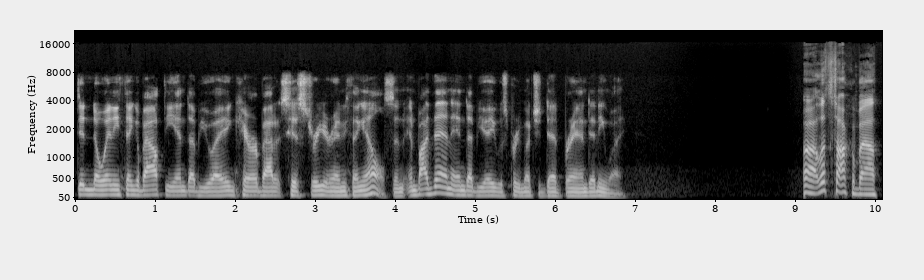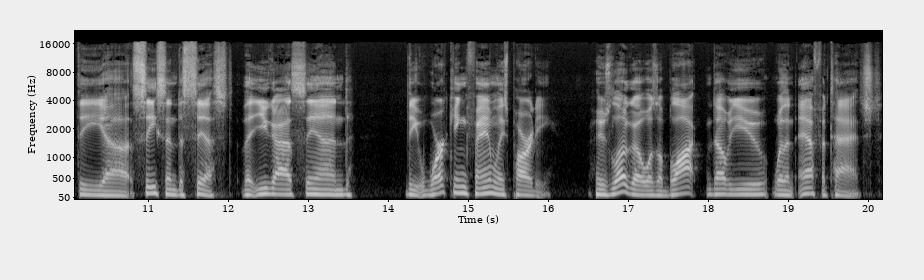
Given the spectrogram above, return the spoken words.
didn't know anything about the NWA and care about its history or anything else. And and by then NWA was pretty much a dead brand anyway. All right, let's talk about the uh, cease and desist that you guys send the Working Families Party, whose logo was a block W with an F attached.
